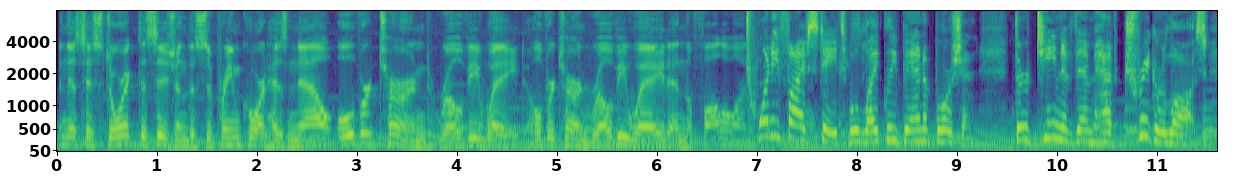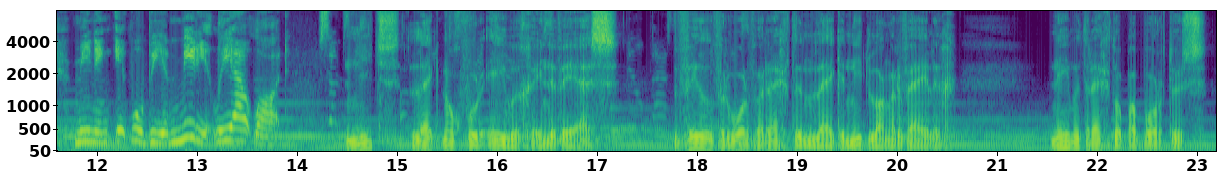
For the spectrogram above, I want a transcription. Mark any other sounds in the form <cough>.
In this historic decision, the Supreme Court has now overturned Roe v. Wade. Overturned Roe v. Wade and the follow on. 25 states will likely ban abortion. 13 of them have trigger laws, meaning it will be immediately outlawed. Niets lijkt nog voor eeuwig in de VS. Veel verworven rechten lijken niet langer veilig. Neem het recht op abortus.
